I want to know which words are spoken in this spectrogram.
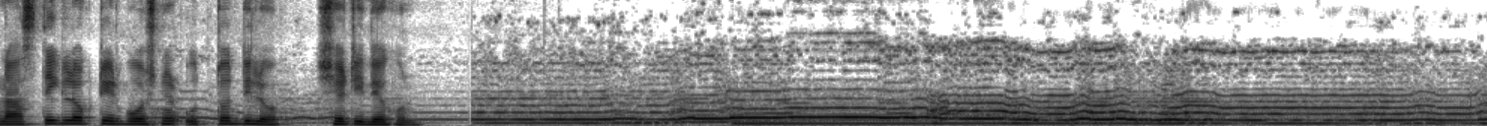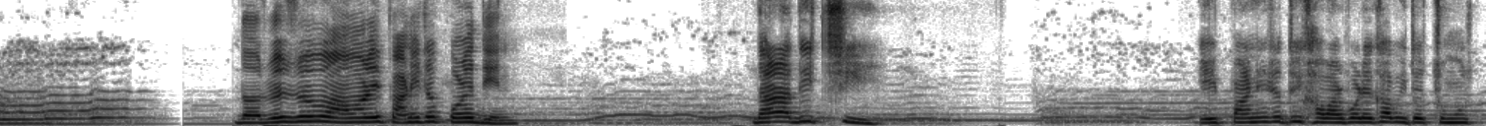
নাস্তিক লোকটির প্রশ্নের উত্তর দিল, সেটি দেখুন। দরবেশ বাবু আমার এই পানিটা পরে দিন। দাঁড়া দিচ্ছি। এই পানিটা তুই খাবার পরে খাবি তোর সমস্ত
